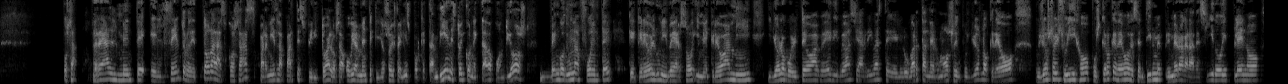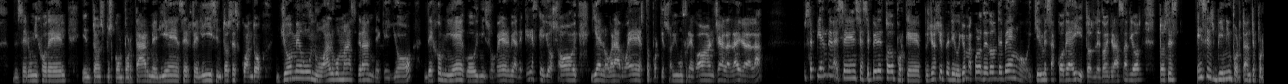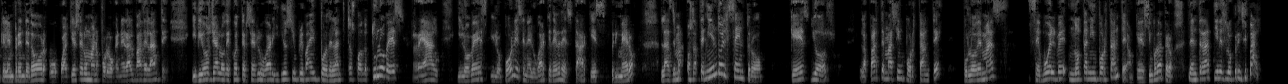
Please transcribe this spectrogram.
o sea, realmente el centro de todas las cosas para mí es la parte espiritual. O sea, obviamente que yo soy feliz porque también estoy conectado con Dios. Vengo de una fuente que creó el universo y me creó a mí y yo lo volteo a ver y veo hacia arriba este lugar tan hermoso y pues Dios lo creó, pues yo soy su hijo, pues creo que debo de sentirme primero agradecido y pleno de ser un hijo de él y entonces pues comportarme bien, ser feliz. Entonces cuando yo me uno a algo más grande que yo, dejo mi ego y mi soberbia de que es que yo soy y he logrado esto porque soy un fregón, ya la la la la se pierde la esencia, se pierde todo porque pues yo siempre digo, yo me acuerdo de dónde vengo y quién me sacó de ahí, entonces le doy gracias a Dios. Entonces, ese es bien importante porque el emprendedor o cualquier ser humano por lo general va adelante y Dios ya lo dejó en tercer lugar y Dios siempre va a ir por delante. Entonces, cuando tú lo ves real y lo ves y lo pones en el lugar que debe de estar, que es primero, las demás, o sea, teniendo el centro que es Dios, la parte más importante, por lo demás se vuelve no tan importante, aunque es importante, pero de entrada tienes lo principal.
